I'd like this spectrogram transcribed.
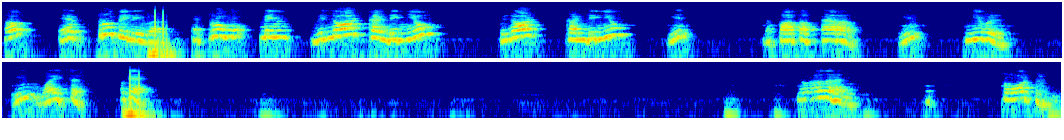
So, a true believer, a true mu'min will not continue, will not continue in the path of error, in evils, in vices. Okay? Now another hadith. Short hadith.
